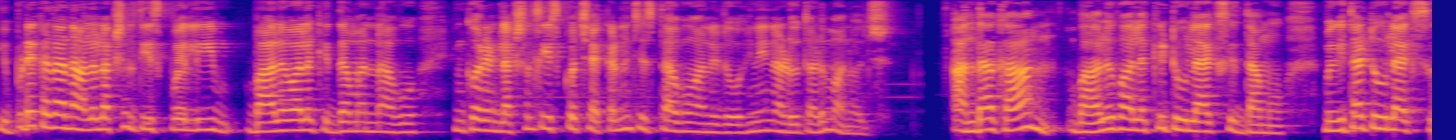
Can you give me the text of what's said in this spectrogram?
ఇప్పుడే కదా నాలుగు లక్షలు తీసుకువెళ్ళి బాల వాళ్ళకి ఇద్దామన్నావు. ఇంకో రెండు లక్షలు తీసుకొచ్చి ఎక్కడి నుంచి ఇస్తావు అని రోహిణిని అడుగుతాడు మనోజ్. అందాక బాలు వాళ్ళకి టూ ల్యాక్స్ ఇద్దాము. మిగతా టూ ల్యాక్స్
